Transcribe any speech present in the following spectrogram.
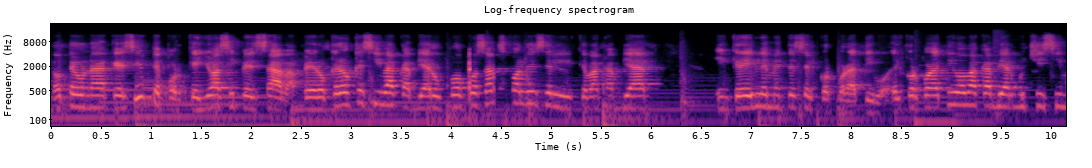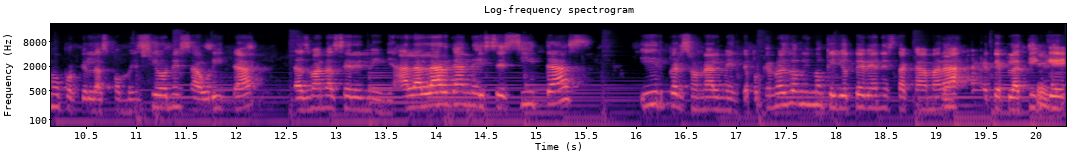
no tengo nada que decirte porque yo así pensaba, pero creo que sí va a cambiar un poco. ¿Sabes cuál es el que va a cambiar? Increíblemente es el corporativo. El corporativo va a cambiar muchísimo porque las convenciones ahorita las van a hacer en línea. A la larga necesitas ir personalmente, porque no es lo mismo que yo te vea en esta cámara, que te platique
